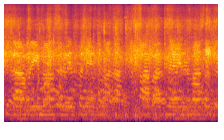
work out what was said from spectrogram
सुधा मई माँ सर्वेश्वरे माता पापाध्याय नमा सर्वे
